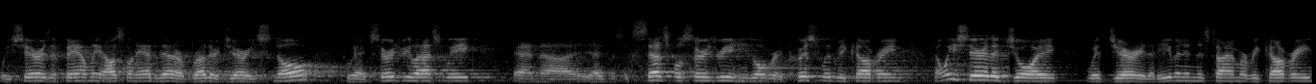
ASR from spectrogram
We share as a family. I also want to add to that our brother Jerry Snow, who had surgery last week and uh, had a successful surgery, and he's over at Chriswood recovering. And we share the joy with Jerry that even in this time of recovery,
